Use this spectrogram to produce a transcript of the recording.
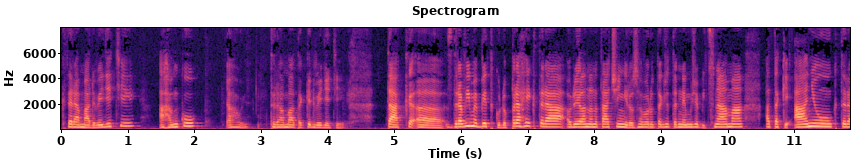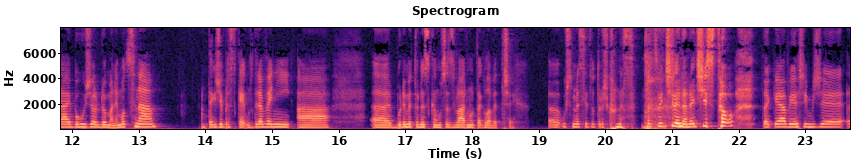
Která má dvě děti a Hanku, ahoj, která má taky dvě děti. Tak uh, zdravíme Bětku do Prahy, která odjela na natáčení rozhovoru, takže ten nemůže být s náma. A taky Áňu, která je bohužel doma nemocná, takže brzké uzdravení a uh, budeme to dneska muset zvládnout takhle ve třech. Uh, už jsme si to trošku nacvičili na nečisto, tak já věřím, že uh,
